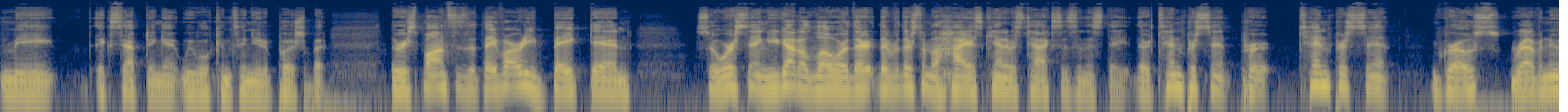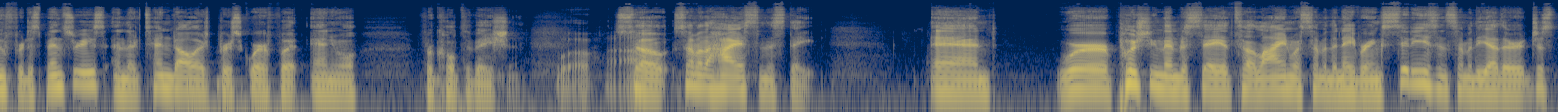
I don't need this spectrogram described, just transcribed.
me accepting it. We will continue to push, but the response is that they've already baked in. So we're saying you got to lower. They're, they're they're some of the highest cannabis taxes in the state. They're ten percent per ten percent gross revenue for dispensaries, and they're ten dollars per square foot annual for cultivation. Whoa. So some of the highest in the state. And we're pushing them to say to align with some of the neighboring cities and some of the other just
